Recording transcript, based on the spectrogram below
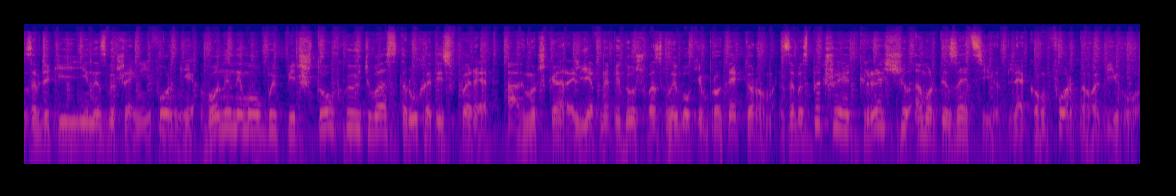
Завдяки її незвичайній формі вони немовби підштовхують вас рухатись вперед. А гнучка рельєфна підошва з глибоким протектором забезпечує кращу амортизацію для комфортного бігу.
